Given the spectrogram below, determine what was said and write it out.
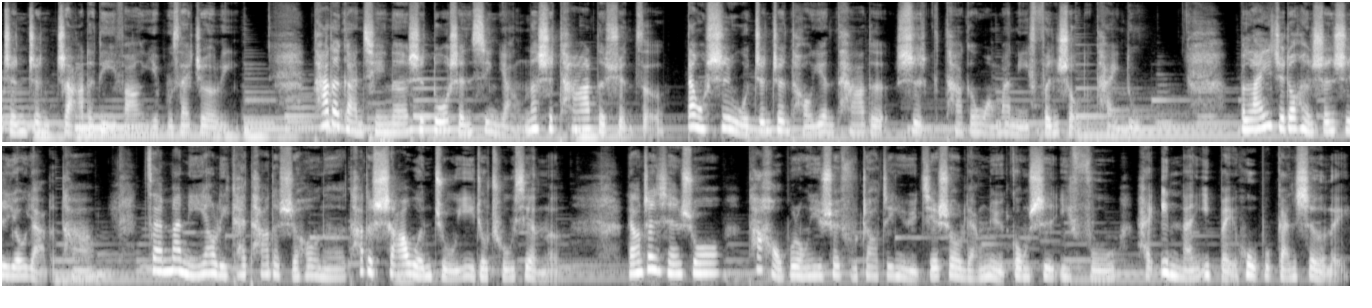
真正渣的地方也不在这里。他的感情呢是多神信仰，那是他的选择。但是我真正讨厌他的是他跟王曼妮分手的态度。本来一直都很绅士优雅的他，在曼妮要离开他的时候呢，他的沙文主义就出现了。梁正贤说，他好不容易说服赵静宇接受两女共侍一夫，还一南一北互不干涉嘞。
